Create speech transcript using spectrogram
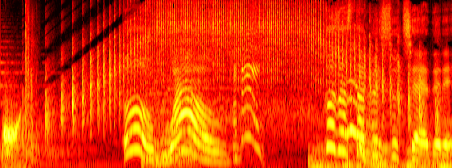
Oh, wow! Cosa sta per succedere?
